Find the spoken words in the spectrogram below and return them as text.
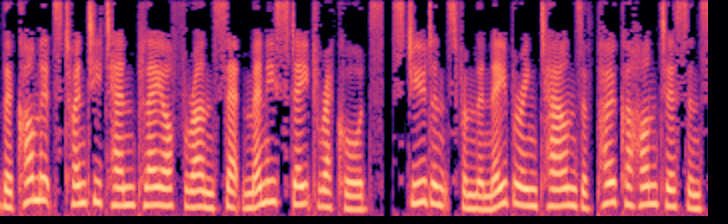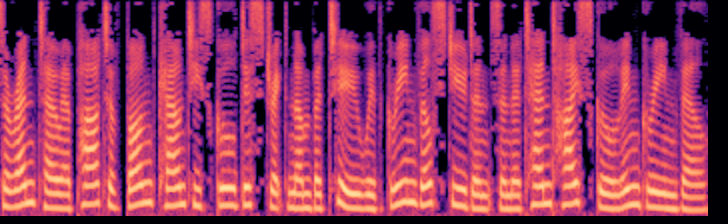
The Comets' 2010 playoff run set many state records. Students from the neighboring towns of Pocahontas and Sorrento are part of Bond County School District No. 2 with Greenville students and attend high school in Greenville.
